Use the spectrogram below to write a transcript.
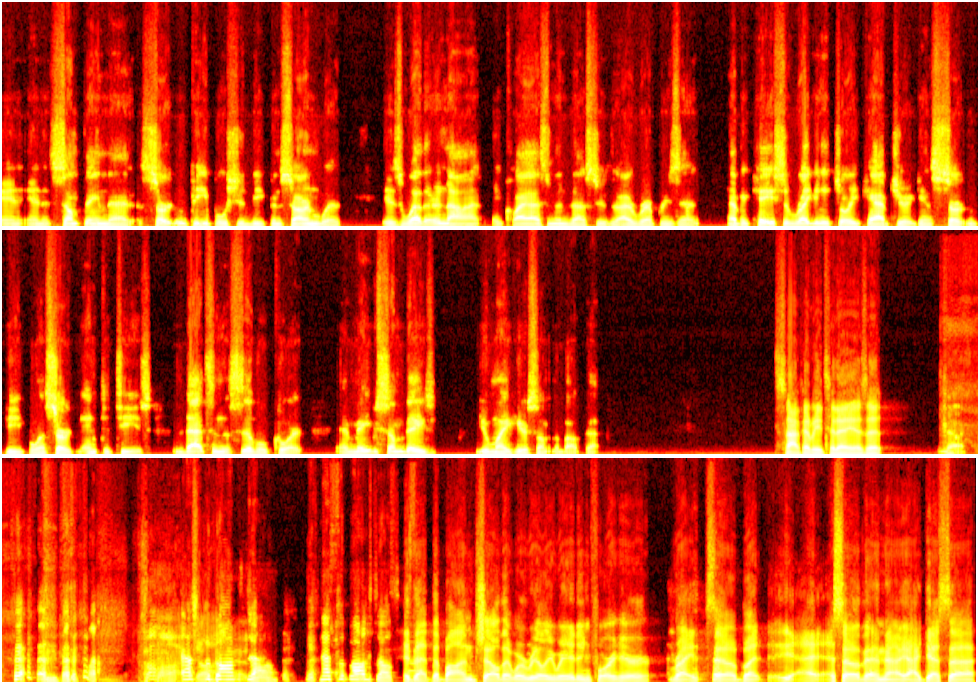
and, and it's something that certain people should be concerned with, is whether or not a class of investors that I represent have a case of regulatory capture against certain people and certain entities. That's in the civil court. And maybe some days you might hear something about that. It's not going to be today, is it? No. Come on, That's the bombshell. That's the bombshell. Is that the bombshell that we're really waiting for here? Right. So, but yeah, so then I, I guess uh,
